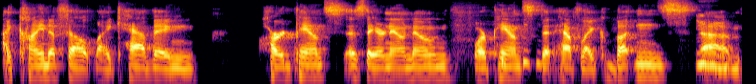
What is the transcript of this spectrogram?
I kind of felt like having hard pants, as they are now known, or pants that have like buttons um,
